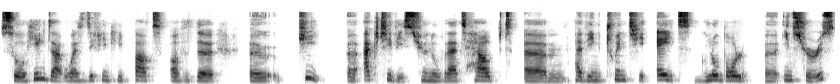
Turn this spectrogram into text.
So Hilda was definitely part of the uh, key uh, activists, you know, that helped um, having 28 global uh, insurers,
